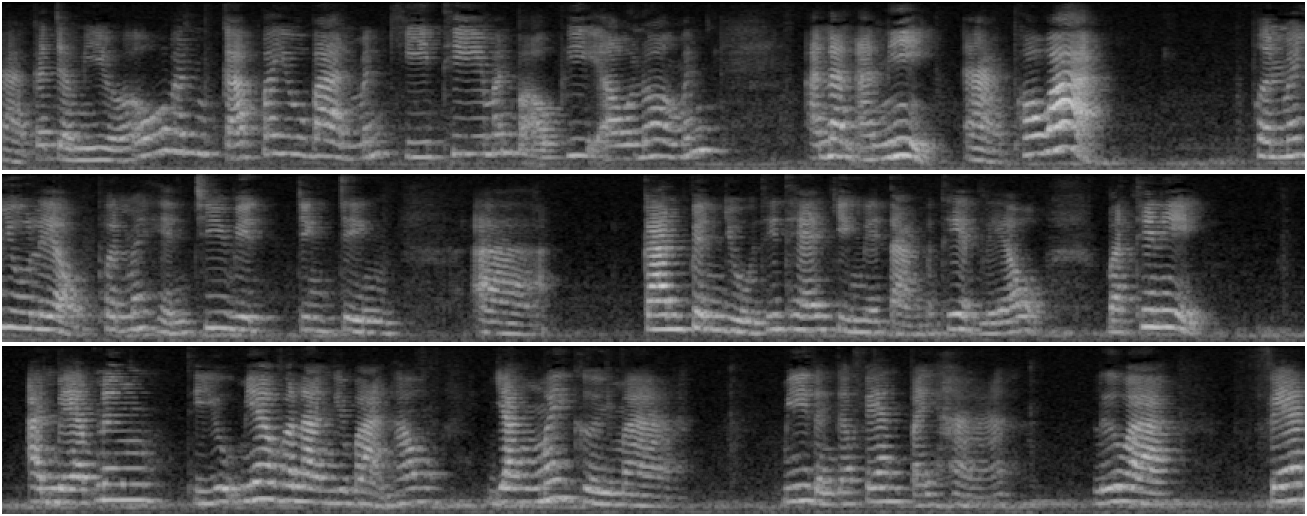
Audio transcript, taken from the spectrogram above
อ่าก็จะมีว่าโอ้มันกลับมาอยู่บ้านมันขี้ที่มันบ่เอาพี่เอาน้องมันอันนั้นอันนี้อ่าเพราะว่า เพิ่นมาอยู่แล้วเพิ่นมาเห็นชีวิตจริง ๆอ่า การเป็นอยู่ที่แท้จริงในต่างประเทศแล้ว บัดที่นี่อันแบบหนึ่งที่อยู่เมียฝรั่งอยู่บ้านเฮายังไม่เคยมา มีแต่แต่แฟนไปหา หรือว่าแฟน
